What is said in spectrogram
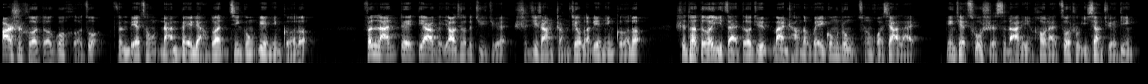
二是和德国合作，分别从南北两端进攻列宁格勒。芬兰对第二个要求的拒绝，实际上拯救了列宁格勒，使他得以在德军漫长的围攻中存活下来，并且促使斯大林后来做出一项决定，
